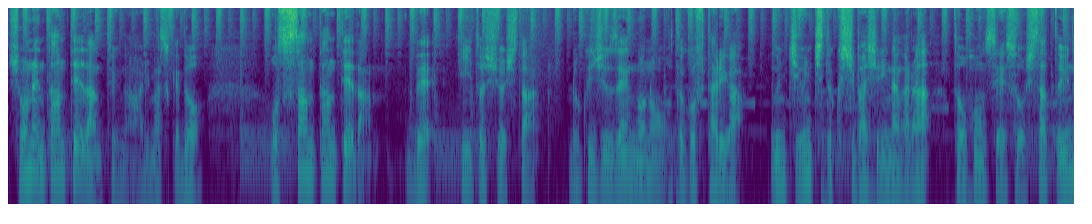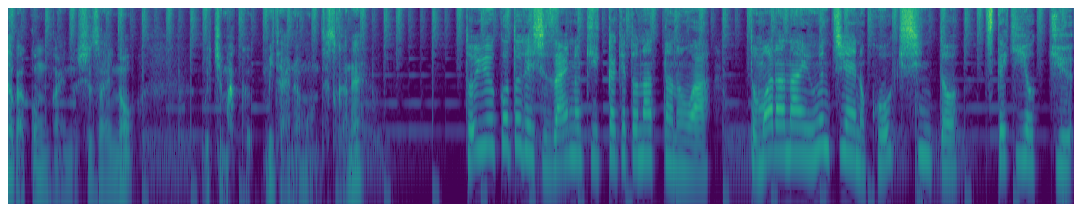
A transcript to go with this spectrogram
少年探偵団というのはありますけどおっさん探偵団でいい年をした60前後の男2人がうんちうんちと口走りながら東本清掃したというのが今回の取材の内幕みたいなもんですかね。ということで取材のきっかけとなったのは止まらないうんちへの好奇心と知的欲求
